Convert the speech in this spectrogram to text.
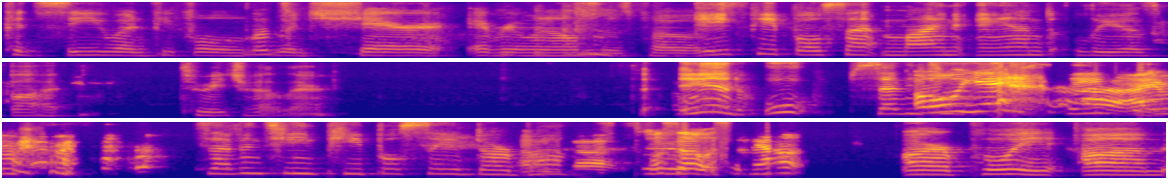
could see when people Let's- would share everyone else's post. Eight people sent mine and Leah's butt to each other. And oh, 17, Oh yeah, I remember. 17 people saved our Oh, butts. God. Well, so so now Our point, um,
